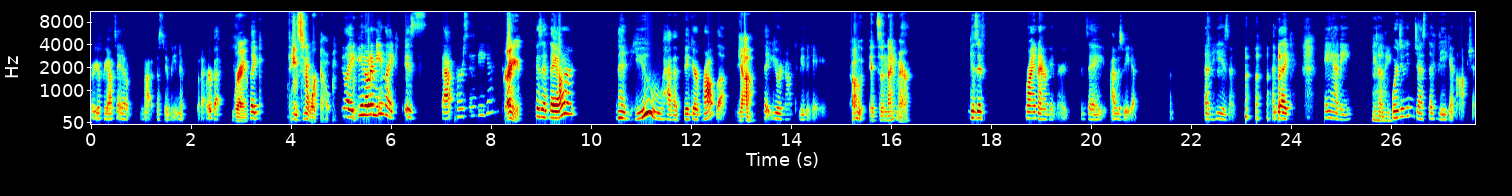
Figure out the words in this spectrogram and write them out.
or your fiance? I don't, I'm not assuming it, whatever, but right. like, Things didn't work out, like you know what I mean? Like, is that person vegan? right? Because if they aren't, then you have a bigger problem Yeah. that you're not communicating. Oh, it's a nightmare. Because if Ryan and I were getting married and say I was vegan, and he isn't, and be like, "Hey, honey, Hey, honey. we're doing just a vegan option.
